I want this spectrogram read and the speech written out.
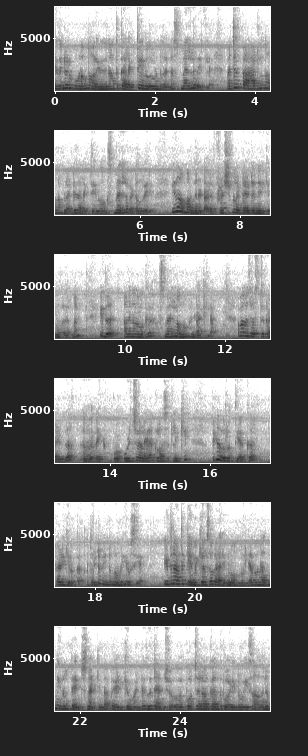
ഇതിന്റെ ഒരു ഗുണം എന്ന് പറയുന്നത് ഇതിനകത്ത് കളക്ട് ചെയ്യുന്നത് കൊണ്ട് തന്നെ സ്മെല്ല് വരില്ല. മറ്റേ പാഡിൽ നിന്ന് പറഞ്ഞാൽ ബ്ലഡ് കളക്ട് ചെയ്യുന്നത് നമുക്ക് സ്മെല്ല് പെട്ടെന്ന് വരും. ഇതാകുമ്പോൾ അങ്ങനെ ഉണ്ടാവില്ല. ഫ്രഷ് ബ്ലഡായിട്ട് തന്നെ ഇരിക്കുന്നത് കാരണം ഇത് അങ്ങനെ നമുക്ക് സ്മെല്ലൊന്നും ഉണ്ടാക്കില്ല. അപ്പോൾ അത് ജസ്റ്റ് കഴുകുക ലൈക്ക് ഒഴിച്ച് കളയുക ക്ലോസറ്റിലേക്ക് പിന്നെ അത് വൃത്തിയാക്കുക കഴുകി വെക്കുക. എന്നിട്ട് വീണ്ടും നമ്മൾ യൂസ് ചെയ്യാം. ഇതിനകത്ത് കെമിക്കൽസോ കാര്യങ്ങളോ ഒന്നുമില്ല. അതുകൊണ്ട് അത് നിങ്ങൾ ടെൻഷൻ അടിക്കണ്ട പേടിക്കും വേണ്ട. ഇത് ടെൻഷൻ ഇപ്പോൾ ചില ആൾക്കാർക്ക് പേടിയുണ്ടോ? ഈ സാധനം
